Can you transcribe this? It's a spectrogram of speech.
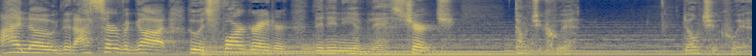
I know that I serve a God who is far greater than any of this. Church, don't you quit. Don't you quit.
